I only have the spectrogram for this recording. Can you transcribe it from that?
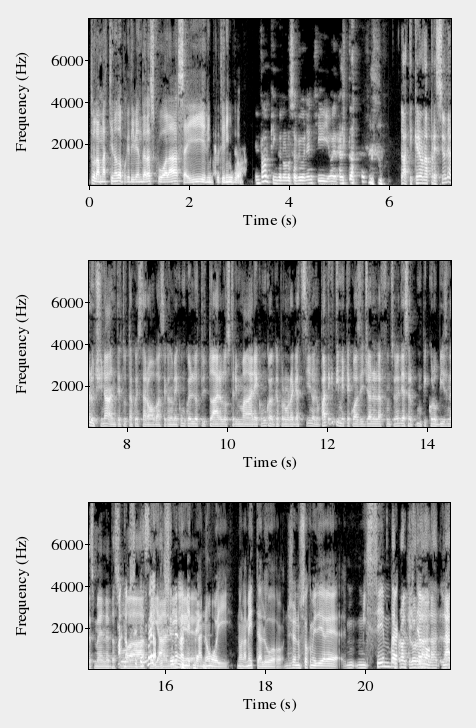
tu la mattina dopo che devi andare a scuola sei l'intrattenito. Il vamping non lo sapevo neanche io in realtà. No, ti crea una pressione allucinante tutta questa roba, secondo me. Comunque lo twittare, lo streamare, comunque anche per un ragazzino. A parte che ti mette quasi già nella funzione di essere un piccolo businessman da solo no, a sei anni. La che... mette a noi, non la mette a loro. Cioè, non so come dire, mi sembra eh, però anche loro la, la, la,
